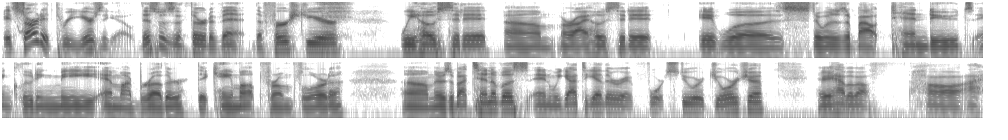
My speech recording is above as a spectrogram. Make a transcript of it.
it started three years ago. This was the third event. The first year we hosted it, um, or I hosted it. It was there was about ten dudes, including me and my brother, that came up from Florida. Um, there was about ten of us, and we got together at Fort Stewart, Georgia. They have about uh, I,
